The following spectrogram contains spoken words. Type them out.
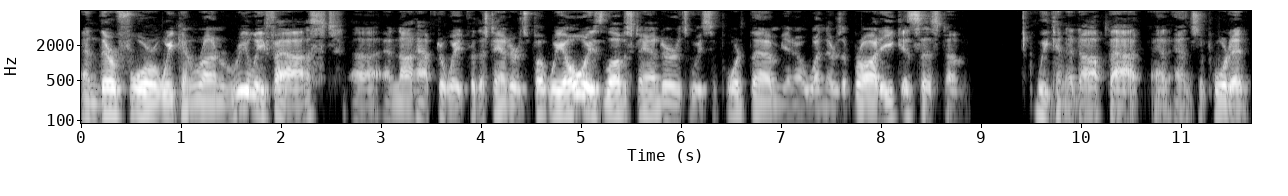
And therefore, we can run really fast uh, and not have to wait for the standards. But we always love standards. We support them. You know, when there's a broad ecosystem, we can adopt that and, and support it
